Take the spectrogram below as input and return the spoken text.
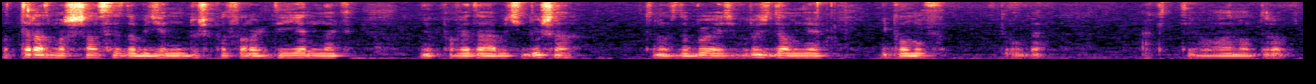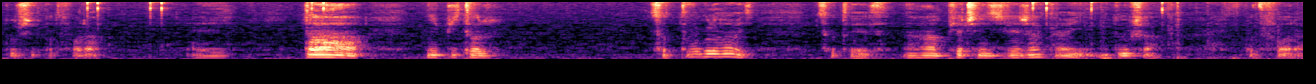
Od teraz masz szansę zdobyć jedną duszę potwora, gdy jednak nie odpowiadałaby ci dusza, którą zdobyłeś, wróć do mnie i ponów próbę. Aktywowano drop duszy potwora. Ej. Ta! Nie pitol. Co to w ogóle ma być? Co to jest? Aha, pieczeń zwierzaka i dusza potwora.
